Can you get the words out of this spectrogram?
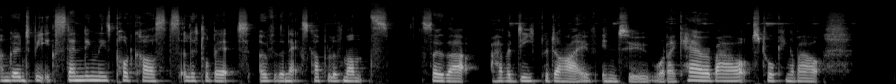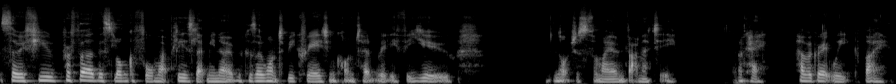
I'm going to be extending these podcasts a little bit over the next couple of months so that i have a deeper dive into what i care about talking about. So if you prefer this longer format please let me know because i want to be creating content really for you not just for my own vanity. Okay have a great week. Bye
